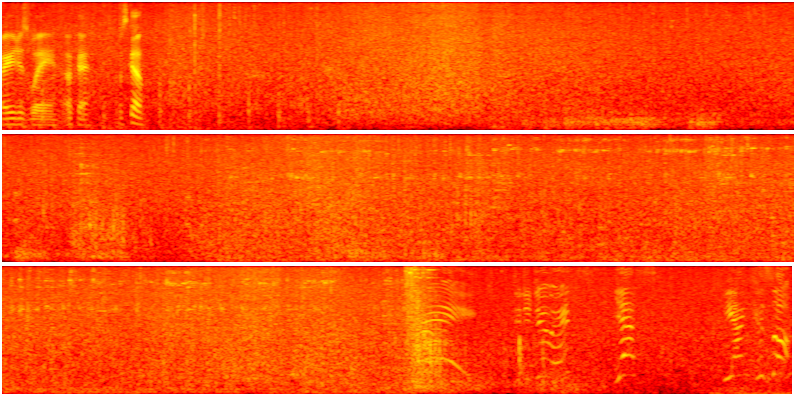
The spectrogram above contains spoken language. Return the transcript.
Are you just waiting? Okay, let's go. Hey! Did you do it? Yes! The anchor's up!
